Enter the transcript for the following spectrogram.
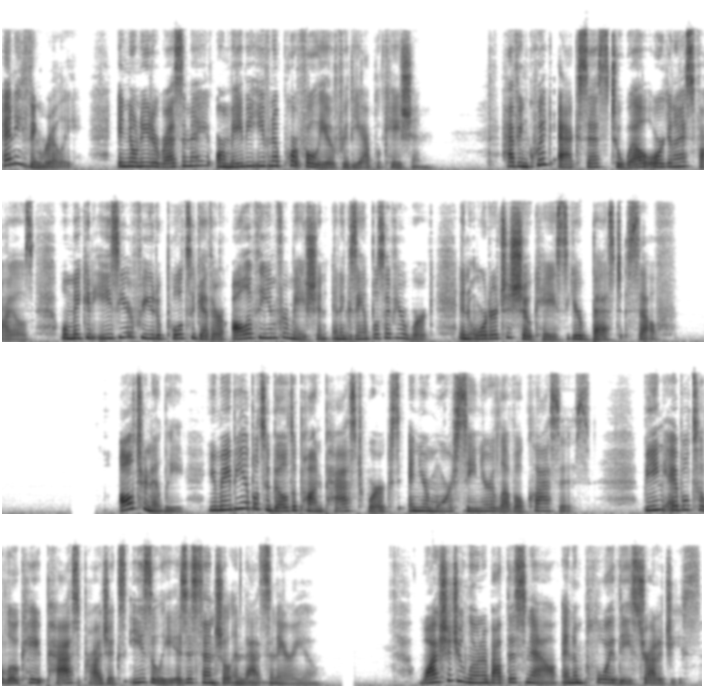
anything really, and you'll need a resume or maybe even a portfolio for the application. Having quick access to well organized files will make it easier for you to pull together all of the information and examples of your work in order to showcase your best self. Alternately, you may be able to build upon past works in your more senior level classes. Being able to locate past projects easily is essential in that scenario. Why should you learn about this now and employ these strategies?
